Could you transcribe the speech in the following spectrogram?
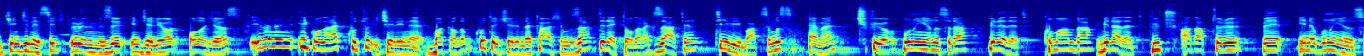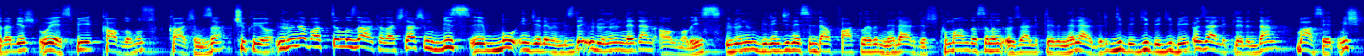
ikinci nesil ürünümüzü inceliyor olacağız. Ürünün ilk olarak kutu içeriğine bakalım. Kutu içeriğinde karşımıza direkt olarak zaten TV Box'ımız hemen çıkıyor. Bunun yanı sıra bir adet kumanda, bir adet güç adaptörü ve yine bunun yanı sıra bir USB kablomuz karşımıza çıkıyor. Ürüne baktığımızda arkadaşlar şimdi biz e, bu incelememizde ürünü neden almalıyız? Ürünün birinci nesilden farkları nelerdir? Kumandasının özellikleri nelerdir? Gibi gibi gibi özelliklerinden bahsetmiş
